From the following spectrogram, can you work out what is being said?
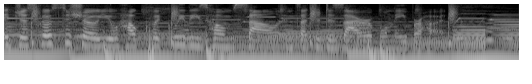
It just goes to show you how quickly these homes sell in such a desirable neighborhood.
